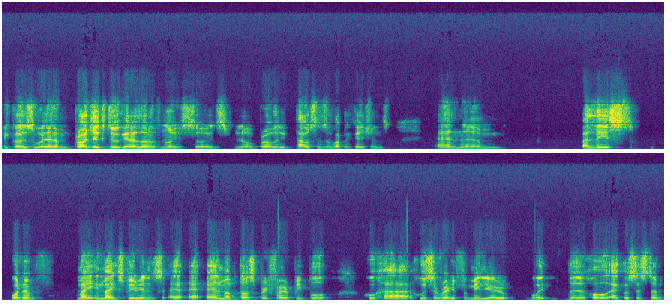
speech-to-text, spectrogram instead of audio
because um, projects do get a lot of noise so it's you know probably thousands of applications and um, at least what of my in my experience, Nmap does prefer people who have who's already familiar with the whole ecosystem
